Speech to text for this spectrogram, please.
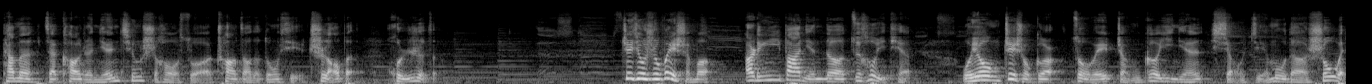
他们在靠着年轻时候所创造的东西吃老本、混日子。这就是为什么2018年的最后一天，我用这首歌作为整个一年小节目的收尾。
